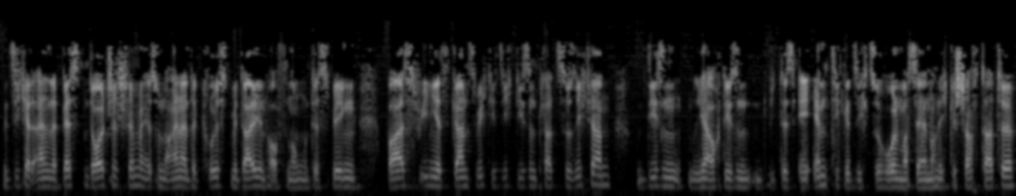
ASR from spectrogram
mit Sicherheit einer der besten deutschen Schwimmer ist und einer der größten Medaillenhoffnungen. Und deswegen war es für ihn jetzt ganz wichtig, sich diesen Platz zu sichern und diesen, ja auch diesen, das EM-Ticket sich zu holen, was er noch nicht geschafft hatte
